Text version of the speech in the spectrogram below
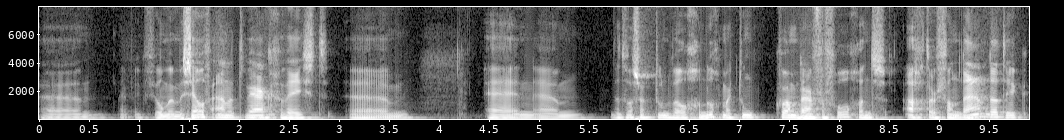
ehm, heb ik veel met mezelf aan het werk geweest. Ehm, en ehm, dat was ook toen wel genoeg. Maar toen kwam daar vervolgens achter vandaan dat ik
